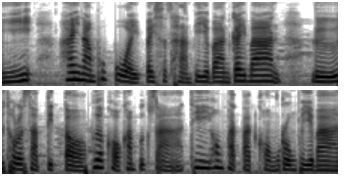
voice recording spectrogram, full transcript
นี้ ให้นำผู้ป่วยไปสถานพยาบาลใกล้บ้าน หรือโทรศัพท์ติดต่อเพื่อขอคำปรึกษาที่ห้องผ่าตัดของโรงพยาบาล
